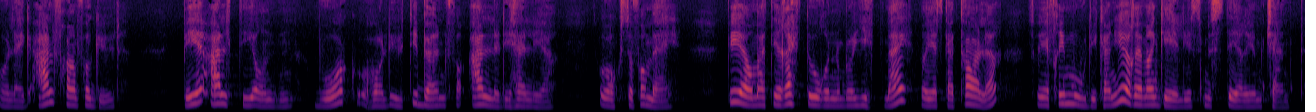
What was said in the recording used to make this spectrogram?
og legg alt framfor Gud. Be alltid i ånden. Våg og hold ut i bønn for alle de hellige, og også for meg. Be om at de rette ordene blir gitt meg når jeg skal tale, så jeg frimodig kan gjøre evangeliets mysterium kjent.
